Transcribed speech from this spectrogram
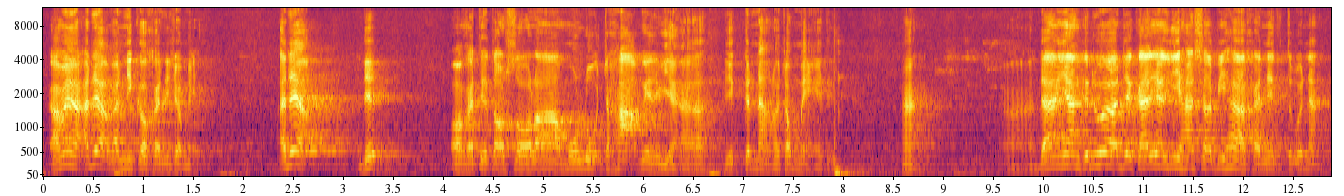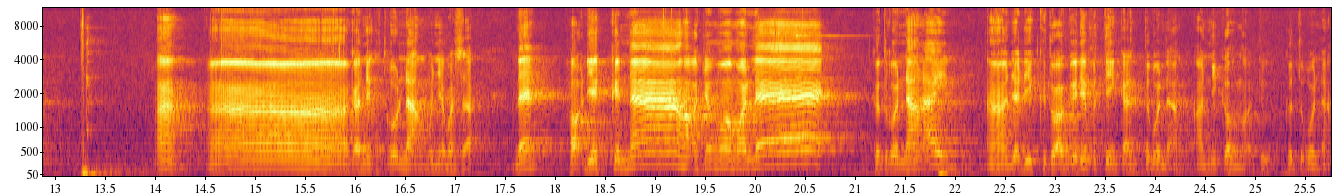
Ramai ada orang nikah kerana comel? Ada? Ada? Orang kata tak usah lah, mulut cahap pun ya. Dia kenang lah comel tu. Ha. ha. Dan yang kedua ada kalian lihasabiha kerana keturunan. Faham? Ha, kerana keturunan punya pasal. Neh, hak dia kenal, hak cuma molek keturunan lain. Ha, jadi keluarga dia pentingkan keturunan. Ha, nikah enggak tu, keturunan.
